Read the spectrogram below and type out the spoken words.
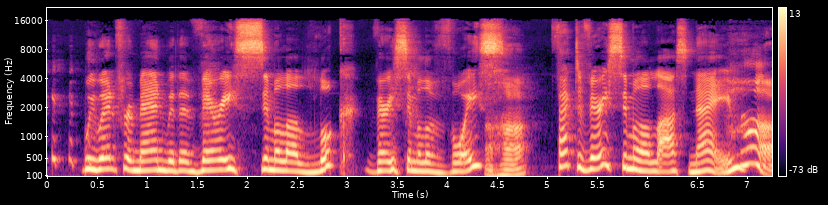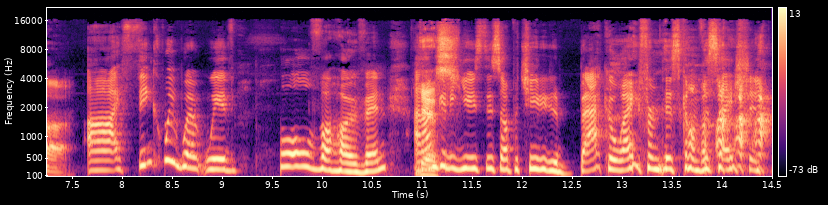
we went for a man with a very similar look, very similar voice. Uh huh. In fact, a very similar last name. Uh, Ah. I think we went with Paul Verhoeven, and I'm going to use this opportunity to back away from this conversation.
